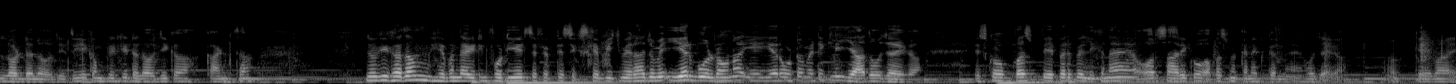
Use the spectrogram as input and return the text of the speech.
लॉर्ड डलहौजी तो ये कम्प्लीटली डलहौजी का कांड था, जो कि ख़त्म। ये बंदा 1848 से 56 के बीच में रहा, जो मैं ईयर बोल रहा हूँ ना, ये ईयर ऑटोमेटिकली याद हो जाएगा। इसको बस पेपर पे लिखना है और सारे को आपस में कनेक्ट करना है, हो जाएगा। ओके बाय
